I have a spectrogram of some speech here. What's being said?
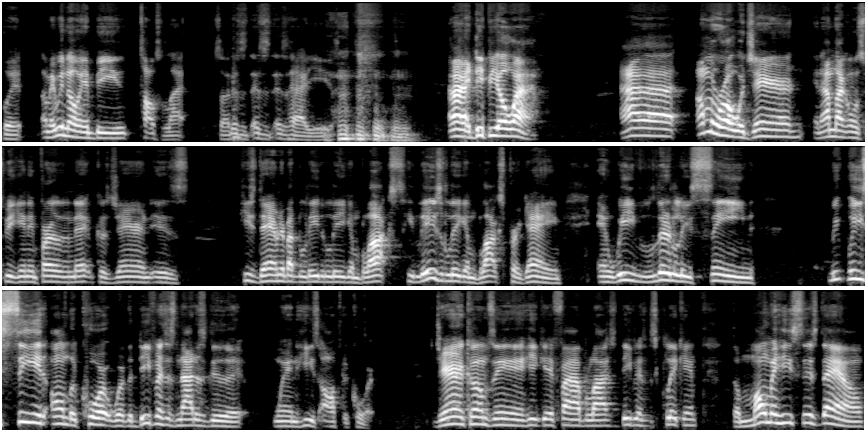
But I mean, we know Embiid talks a lot, so this is this is, this is how he is. All right, DPOY. I I'm gonna roll with Jaren, and I'm not gonna speak any further than that because Jaren is He's damn near about to lead the league in blocks. He leads the league in blocks per game. And we've literally seen, we, we see it on the court where the defense is not as good. when he's off the court. Jaren comes in, he get five blocks, defense is clicking. The moment he sits down,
